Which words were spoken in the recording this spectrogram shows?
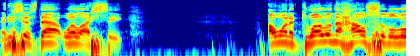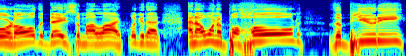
And he says, That will I seek. I want to dwell in the house of the Lord all the days of my life. Look at that. And I want to behold the beauty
